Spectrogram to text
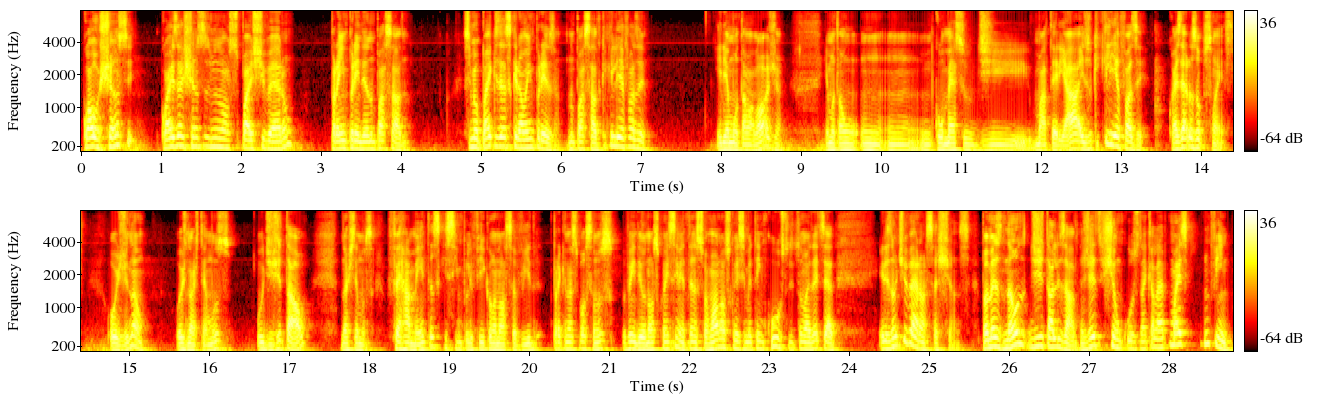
qual chance, quais as chances que nossos pais tiveram para empreender no passado? Se meu pai quisesse criar uma empresa no passado, o que, que ele ia fazer? Ele ia montar uma loja? Ia montar um, um, um comércio de materiais? O que, que ele ia fazer? Quais eram as opções? Hoje não. Hoje nós temos o digital, nós temos ferramentas que simplificam a nossa vida para que nós possamos vender o nosso conhecimento, transformar o nosso conhecimento em curso e tudo mais, etc. Eles não tiveram essa chance. Pelo menos não digitalizado. Já existia um curso naquela época, mas, enfim.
